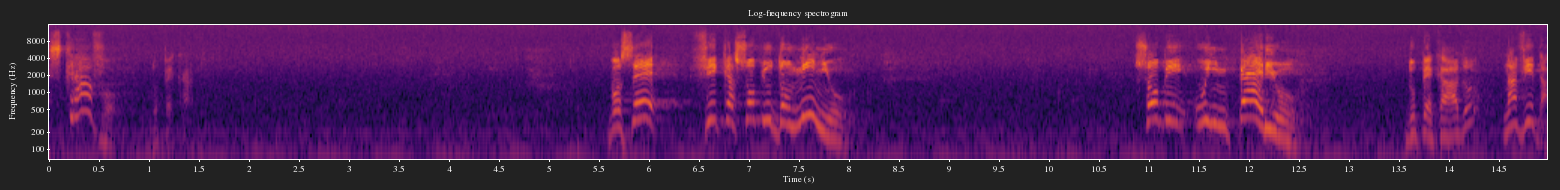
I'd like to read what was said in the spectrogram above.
escravo do pecado. Você fica sob o domínio sob o império do pecado na vida.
